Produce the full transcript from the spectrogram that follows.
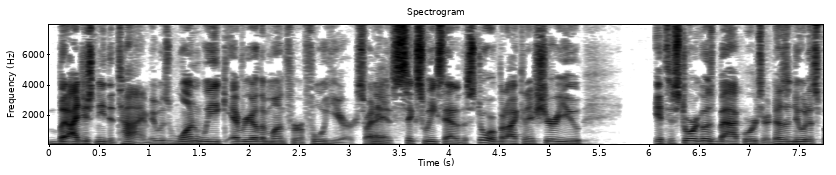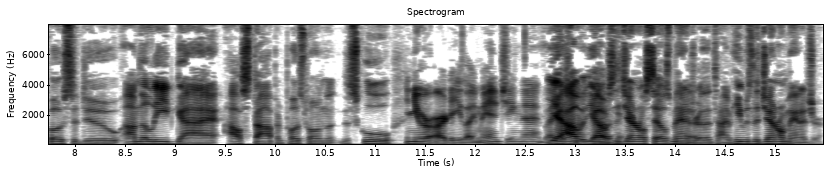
But I just need the time. It was one week every other month for a full year, so I Right. needed six weeks out of the store. But I can assure you, if the store goes backwards or doesn't do what it's supposed to do, I'm the lead guy. I'll stop and postpone the- school And you were already like managing that. yeah, I, yeah, I Oh, was the general sales manager at the time. He was the general manager.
